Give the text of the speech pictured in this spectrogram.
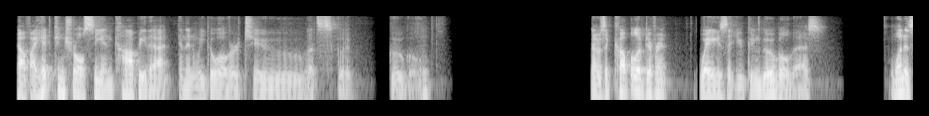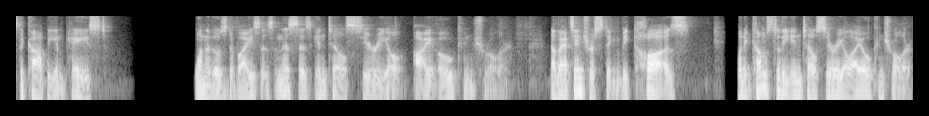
Now, if I hit Control C and copy that, and then we go over to, let's go to Google. Now, there's a couple of different ways that you can Google this. One is to copy and paste one of those devices, and this says Intel Serial I.O. controller. Now, that's interesting because when it comes to the Intel Serial I.O. controller,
